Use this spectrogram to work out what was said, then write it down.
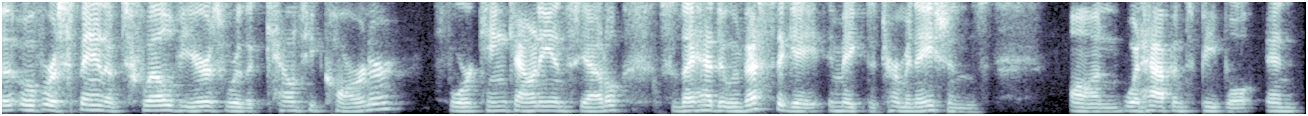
uh, over a span of 12 years, were the county coroner for King County in Seattle. So they had to investigate and make determinations on what happened to people. And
